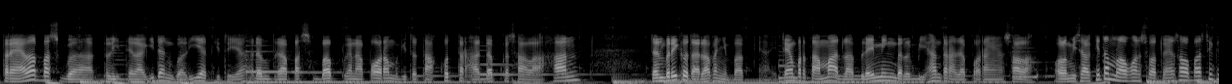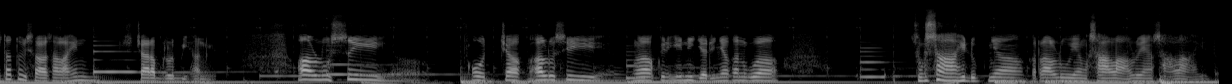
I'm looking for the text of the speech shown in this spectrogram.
ternyata pas gue teliti lagi dan gue lihat gitu ya ada beberapa sebab kenapa orang begitu takut terhadap kesalahan dan berikut adalah penyebabnya. Itu yang pertama adalah blaming berlebihan terhadap orang yang salah. Kalau misalnya kita melakukan sesuatu yang salah, pasti kita tuh disalah-salahin secara berlebihan gitu lu sih kocak lu sih ngelakuin ini jadinya kan gue susah hidupnya karena lu yang salah lu yang salah gitu.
